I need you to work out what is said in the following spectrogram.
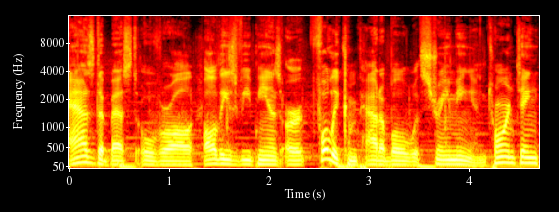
as the best overall. All these VPNs are fully compatible with streaming and torrenting,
